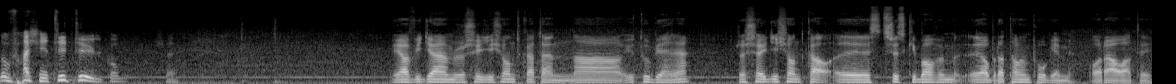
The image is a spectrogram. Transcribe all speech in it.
No właśnie, ty tylko. Ja widziałem, że 60 ten na YouTubie, nie? Że 60 y, z trzyskibowym y, obrotowym pługiem orała ty.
